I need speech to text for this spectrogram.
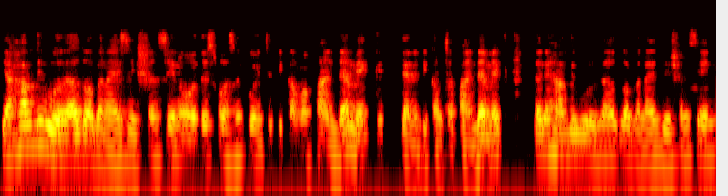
you have the World Health Organization saying, "Oh, this wasn't going to become a pandemic," then it becomes a pandemic. Then you have the World Health Organization saying,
